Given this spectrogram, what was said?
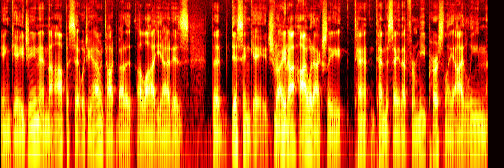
engaging and the opposite, which you haven't talked about a lot yet, is the disengaged. Right? Mm-hmm. I, I would actually tend tend to say that for me personally, I lean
